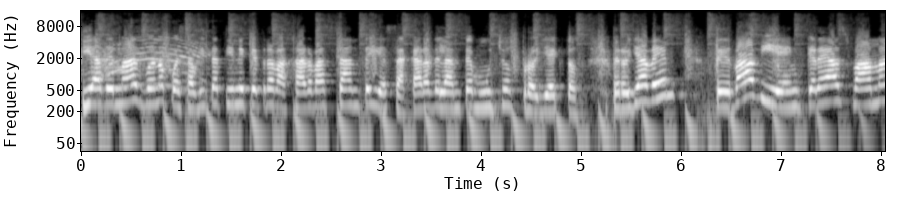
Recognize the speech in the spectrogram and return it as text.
y además, bueno, pues ahorita tiene que trabajar bastante y sacar adelante muchos proyectos. Pero ya ven, te va bien, creas fama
